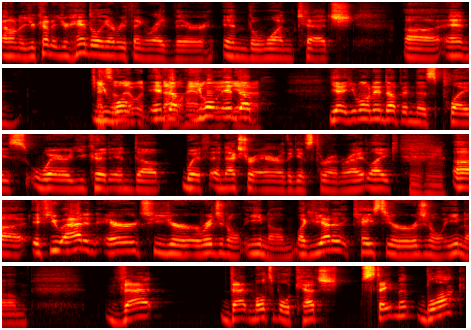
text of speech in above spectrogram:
i don't know you're kind of you're handling everything right there in the one catch uh and you and so won't would, end up you won't it, end yeah. up yeah you won't end up in this place where you could end up with an extra error that gets thrown right like mm -hmm. uh if you add an error to your original enum like if you add a case to your original enum that that multiple catch statement block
